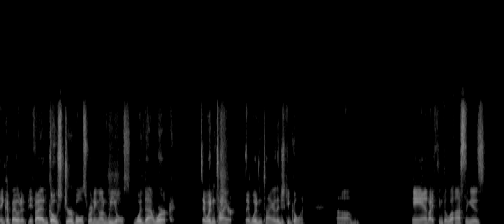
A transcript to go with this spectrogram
Think about it. If I had ghost gerbils running on wheels, would that work? They wouldn't tire. They wouldn't tire. They just keep going. Um, and I think the last thing is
